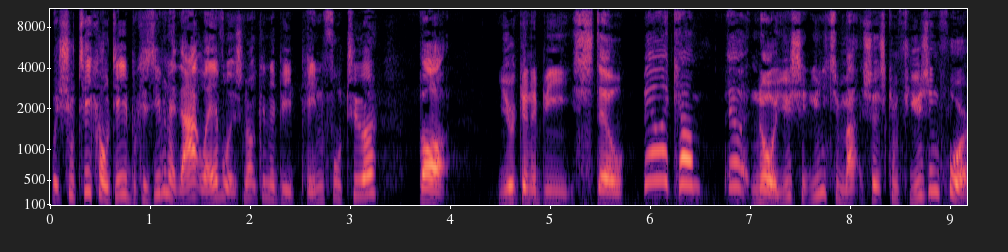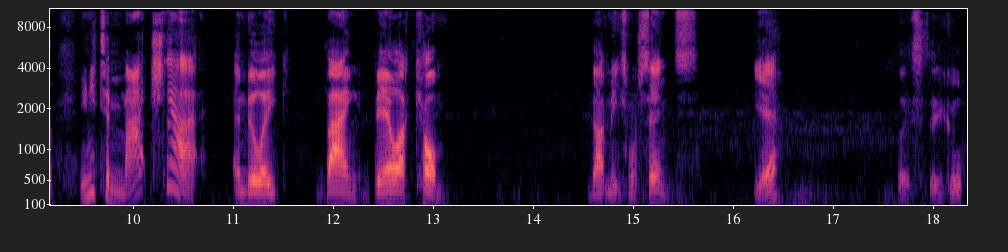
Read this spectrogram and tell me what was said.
which she'll take all day because even at that level it's not going to be painful to her, but you're going to be still, Bella come, Bella. No, you should. You need to match, so it's confusing for her. You need to match that and be like, bang, Bella come. That makes more sense. Yeah? Let's there you go.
